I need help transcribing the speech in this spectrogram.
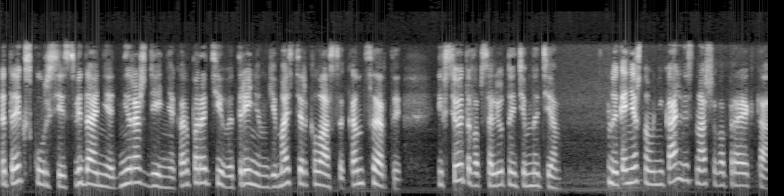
Это экскурсии, свидания, дни рождения, корпоративы, тренинги, мастер-классы, концерты. И все это в абсолютной темноте. Ну и, конечно, уникальность нашего проекта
